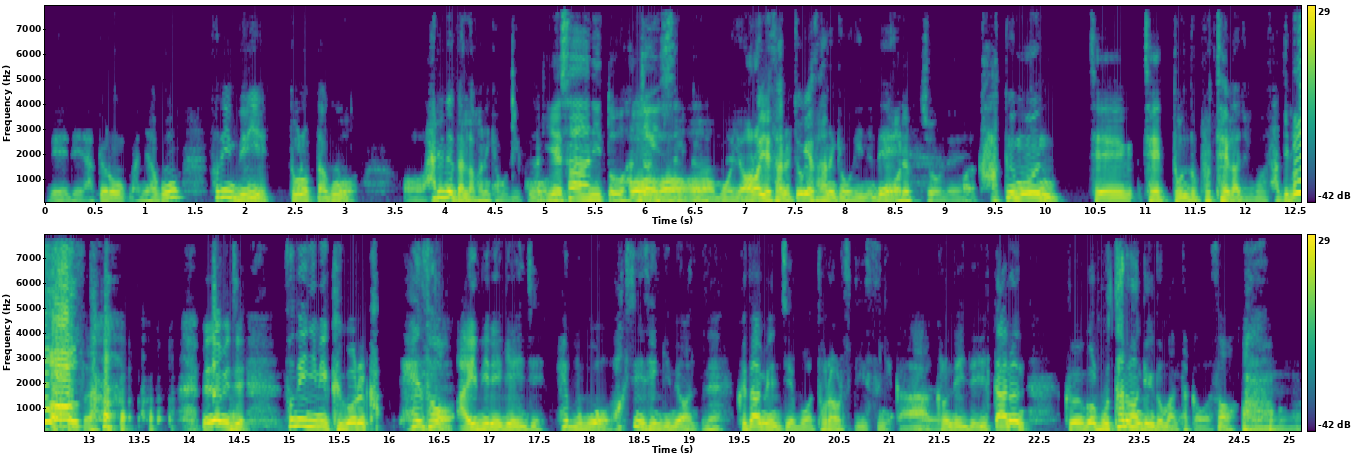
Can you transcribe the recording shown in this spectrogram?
네, 네. 학교로 많이 하고 선생님들이 돈 없다고 어, 할인해 달라고 하는 경우도 있고 예산이 또 한정이 어, 어, 있으니까. 어, 뭐 네. 여러 예산을 쪼개서 하는 경우도 있는데 어렵죠. 네. 어, 가끔은 제, 제 돈도 보태가지고 사드리고 있어요. 왜냐면 이제 선생님이 그거를 가- 해서 아이들에게 이제 해보고 확신이 생기면 네. 그 다음에 이제 뭐 돌아올 수도 있으니까. 네. 그런데 이제 일단은 그걸 못하는 환경이 너무 안타까워서 음,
